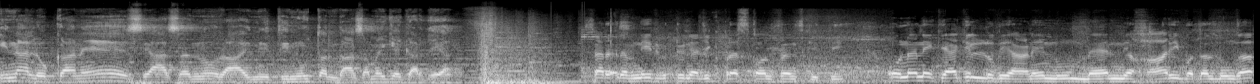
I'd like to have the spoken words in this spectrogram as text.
ਇਹਨਾਂ ਲੋਕਾਂ ਨੇ ਸਿਆਸਤ ਨੂੰ ਰਾਜਨੀਤੀ ਨੂੰ ਧੰਦਾ ਸਮਝ ਕੇ ਕਰਦੇ ਆ। ਸਰ ਰਵਨੀਤ ਬਿੱਟੂ ਨੇ ਅੱਜ ਇੱਕ ਪ੍ਰੈਸ ਕਾਨਫਰੰਸ ਕੀਤੀ। ਉਹਨਾਂ ਨੇ ਕਿਹਾ ਕਿ ਲੁਧਿਆਣੇ ਨੂੰ ਮੈਂ ਨਿਹਾਰੀ ਬਦਲ ਦੂੰਗਾ।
